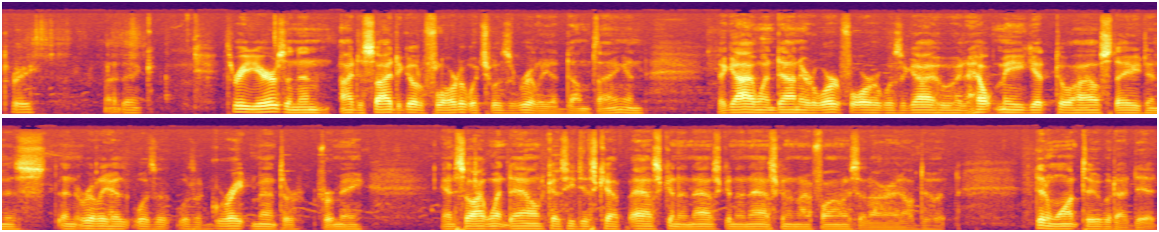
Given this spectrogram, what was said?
Three, I think. Three years, and then I decided to go to Florida, which was really a dumb thing. And the guy I went down there to work for was a guy who had helped me get to Ohio State, and is and really has, was a was a great mentor for me. And so I went down because he just kept asking and asking and asking, and I finally said, "All right, I'll do it." Didn't want to, but I did.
